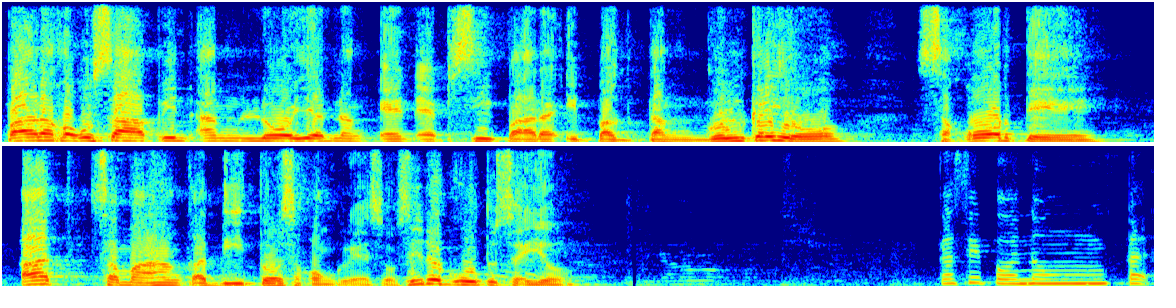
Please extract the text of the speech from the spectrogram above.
para kausapin ang lawyer ng NFC para ipagtanggol kayo sa korte at samahan ka dito sa Kongreso? Sino nag-utos sa iyo? Kasi po, nung... ta-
